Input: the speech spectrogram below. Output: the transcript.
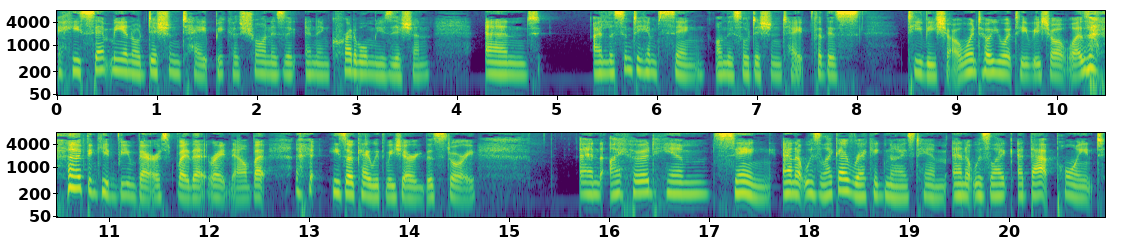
he sent me an audition tape because Sean is a, an incredible musician, and I listened to him sing on this audition tape for this TV show. I won't tell you what TV show it was. I think he'd be embarrassed by that right now, but he's okay with me sharing this story and I heard him sing, and it was like I recognized him. And it was like at that point,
